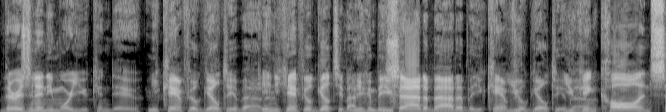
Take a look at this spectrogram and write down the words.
there isn't any more you can do, You can't feel guilty about it. and you can't feel guilty about it. You can be sad about it, but you can't feel guilty about You can it. call and s-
